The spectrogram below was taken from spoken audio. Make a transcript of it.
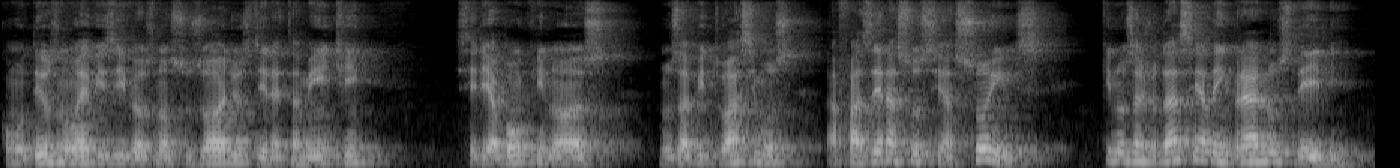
como Deus não é visível aos nossos olhos diretamente, seria bom que nós nos habituássemos a fazer associações que nos ajudassem a lembrar-nos dele.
